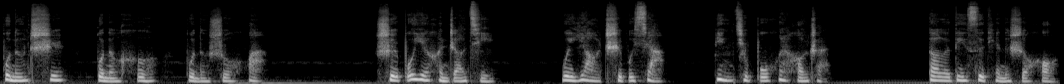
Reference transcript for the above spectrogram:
不能吃，不能喝，不能说话。水伯也很着急，喂药吃不下，病就不会好转。到了第四天的时候，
